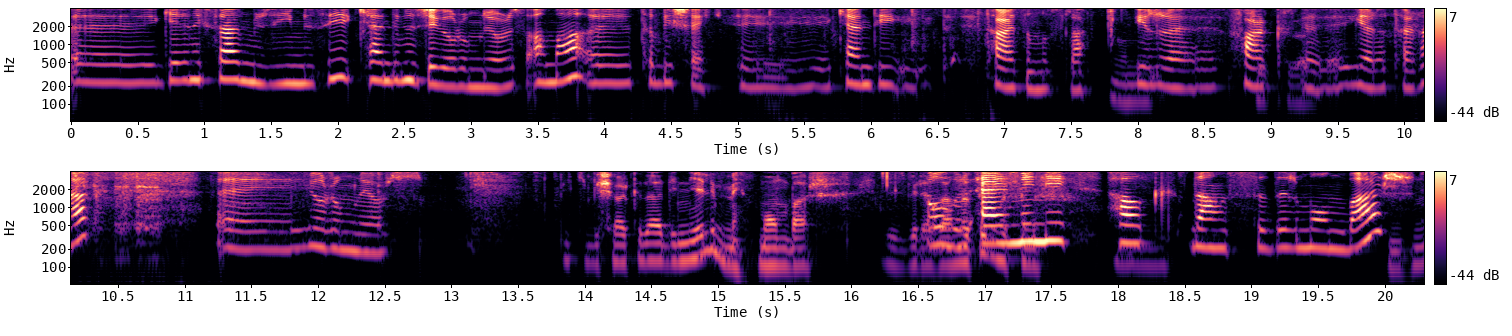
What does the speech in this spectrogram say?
e, geleneksel müziğimizi kendimizce yorumluyoruz ama e, tabii şey e, kendi tarzımızla Anladım. bir e, fark e, yaratarak e, yorumluyoruz. Peki bir şarkı daha dinleyelim mi? Mombar. Siz biraz Olur. anlatır Ermeni mısınız? halk dansıdır mombar. Hı hı.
